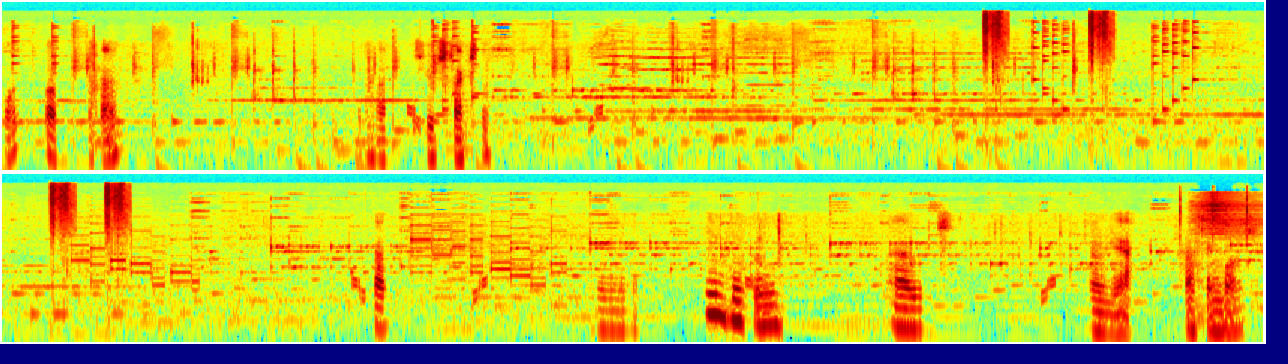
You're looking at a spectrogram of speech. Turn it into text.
What? Oh, okay. Two stacks of Okay. Mm-hmm. And oh yeah, crafting boards.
